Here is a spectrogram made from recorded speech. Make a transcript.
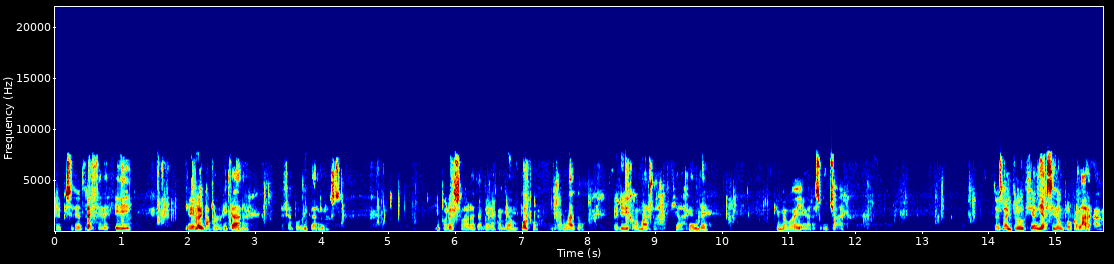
episodio 13 decidí que lo iba a publicar, empecé a publicarlos y por eso ahora también ha cambiado un poco el formato, me dirijo más hacia la gente que me puede llegar a escuchar. Entonces la introducción ya ha sido un poco larga,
